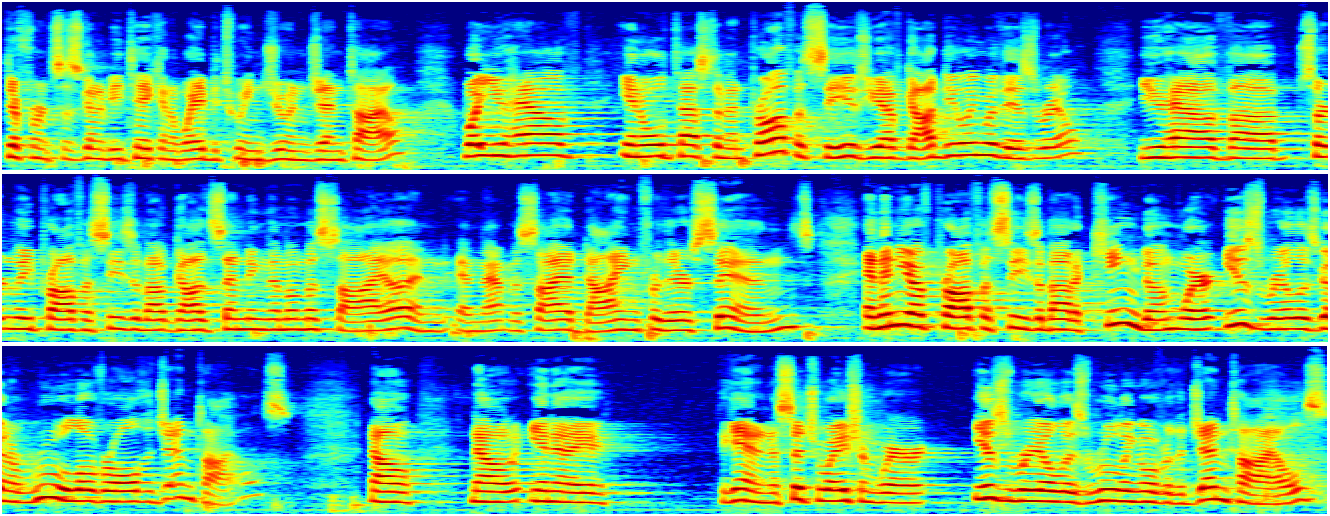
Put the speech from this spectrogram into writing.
difference is going to be taken away between Jew and Gentile. What you have in Old Testament prophecy is you have God dealing with Israel. You have uh, certainly prophecies about God sending them a Messiah and, and that Messiah dying for their sins. And then you have prophecies about a kingdom where Israel is going to rule over all the Gentiles. Now, now in a, again, in a situation where Israel is ruling over the Gentiles,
